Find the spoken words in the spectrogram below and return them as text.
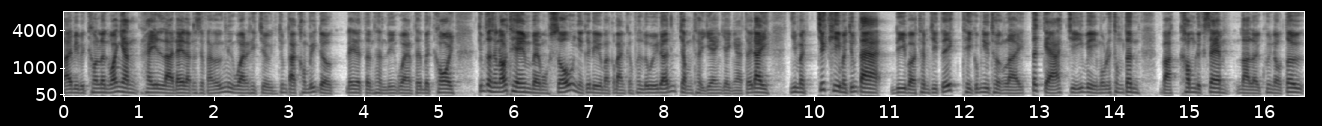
tại vì Bitcoin lên quá nhanh hay là đây là cái sự phản ứng liên quan đến thị trường, chúng ta không biết được. Đây là tình hình liên quan tới Bitcoin. Chúng ta sẽ nói thêm về một số những cái điều mà các bạn cần phải lưu ý đến trong thời gian dài ngày tới đây. Nhưng mà trước khi mà chúng ta đi vào thêm chi tiết thì cũng như thường lệ, tất cả chỉ vì một thông tin và không được xem là lời khuyên đầu tư.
